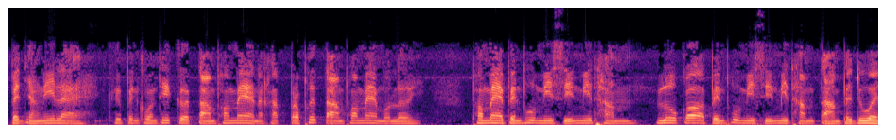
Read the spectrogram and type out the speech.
เป็นอย่างนี้แหละคือเป็นคนที่เกิดตามพ่อแม่นะครับ ประพฤติตามพ่อแม่หมดเลย พ่อแม่เป็นผู้มีศีลมีธรรม ลูกก็เป็นผู้มีศีลมีธรรมตามไปด้วย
